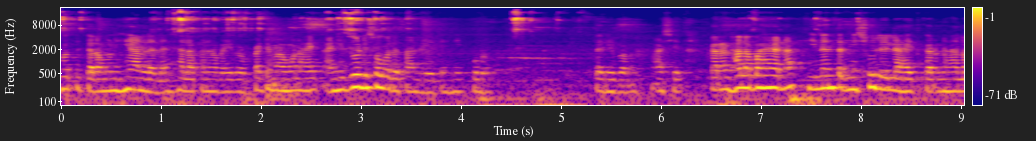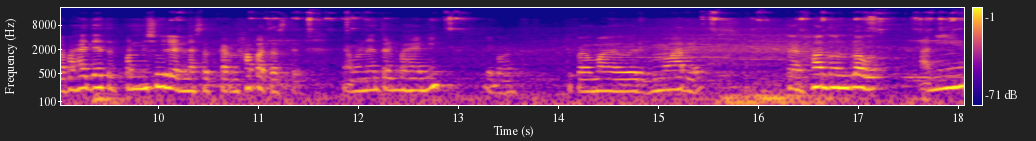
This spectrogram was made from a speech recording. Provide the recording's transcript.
होते त्याला म्हणून हे आणलेलं आहे. ह्याला पण हा बघा पाठीमागून आहेत. आणि जोडीसोबतच आणले आणली होती हे पुढं. तर हे बघा असे कारण ह्याला बाह्या ना ही नंतर मी शिवलेले आहेत. कारण ह्याला बाह्या देतात पण शिवलेले नसतात कारण हापाच असतात त्यामुळे नंतर बाह्या मी हे बघा टिपा मारले. तर हा दोन ब्लाऊज आणि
